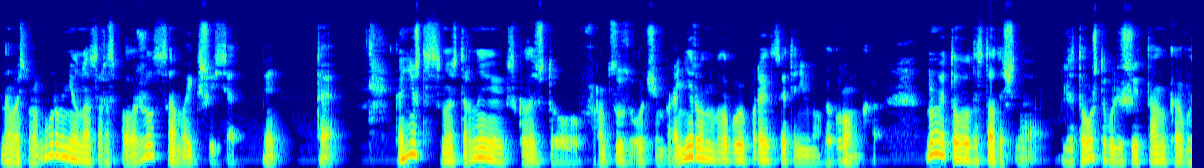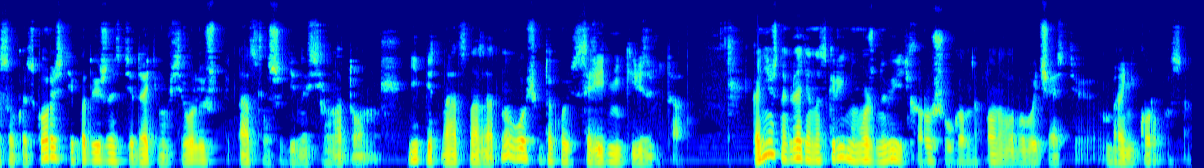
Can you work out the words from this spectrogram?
На 8 уровне у нас расположился AMX-65T. Конечно, с одной стороны, сказать, что француз очень бронирован в лобовой проекции, это немного громко. Но этого достаточно для того, чтобы лишить танка высокой скорости и подвижности, дать ему всего лишь 15 лошадиных сил на тонну и 15 назад. Ну, в общем, такой средненький результат. Конечно, глядя на скрин, можно увидеть хороший угол наклона лобовой части брони корпуса.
